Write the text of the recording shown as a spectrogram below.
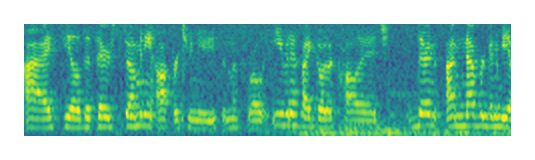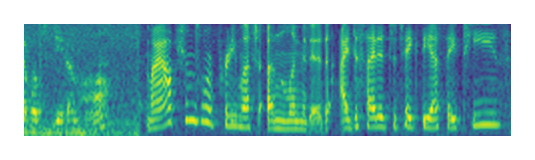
I feel that there's so many opportunities in this world even if I go to college I'm never going to be able to do them all. My options were pretty much unlimited. I decided to take the SATs,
